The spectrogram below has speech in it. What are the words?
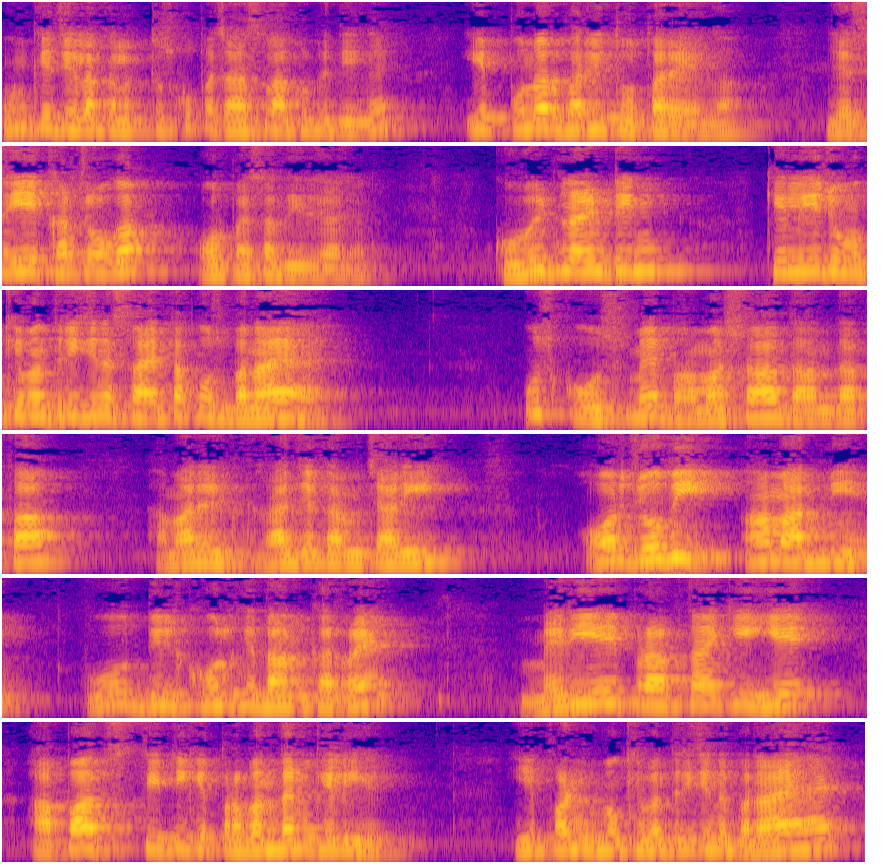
उनके जिला कलेक्टर्स को पचास लाख रुपए दिए गए ये पुनर्भरित होता रहेगा। जैसे ही ये खर्च होगा और पैसा दे दिया जाएगा कोविड नाइन्टीन के लिए जो मुख्यमंत्री जी ने सहायता कोष बनाया है, उस कोष में भामाशाह, दानदाता, हमारे राज्य कर्मचारी और जो भी आम आदमी है, वो दिल खोल के दान कर रहे हैं। मेरी यही प्रार्थना है कि ये आपात स्थिति के प्रबंधन के लिए ये फंड मुख्यमंत्री जी ने बनाया है।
